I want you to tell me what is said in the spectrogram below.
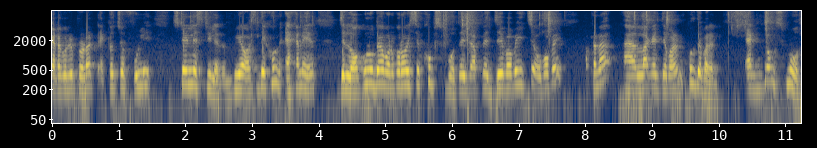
ক্যাটাগরির প্রোডাক্ট একটা হচ্ছে ফুলি স্টেনলেস স্টিলের বিয়ার্স দেখুন, এখানে যে লকগুলো ব্যবহার করা হয়েছে খুব স্মুথ এই যে আপনি যেভাবে ইচ্ছে ওভাবে আপনারা লাগাইতে পারেন, খুলতে পারেন। একদম স্মুথ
